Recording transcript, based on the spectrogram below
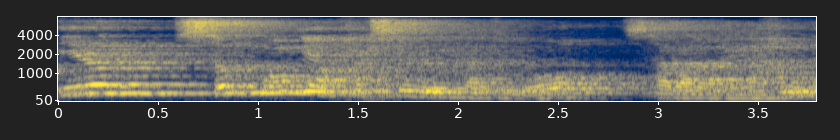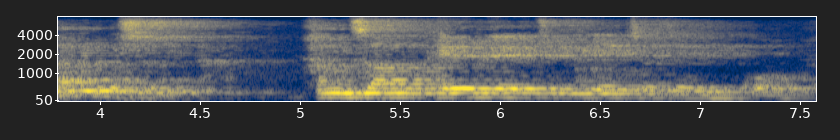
이런 성공의 확신을 가지고 살아가야 한다는 것입니다. 항상 패배주의에 젖어 있고,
